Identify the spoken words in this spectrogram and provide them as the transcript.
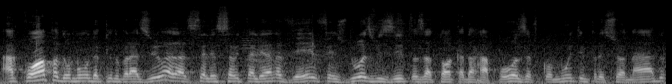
a, Copa do Mundo aqui no Brasil, a seleção italiana veio, fez duas visitas à Toca da Raposa, ficou muito impressionado.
